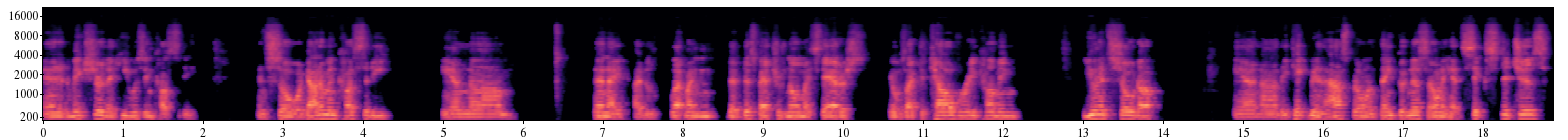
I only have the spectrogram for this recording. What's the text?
and I had to make sure that he was in custody. And so I got him in custody, and um, then I I let my the dispatchers know my status. It was like the cavalry coming. Units showed up and uh, they take me to the hospital and thank goodness i only had six stitches.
